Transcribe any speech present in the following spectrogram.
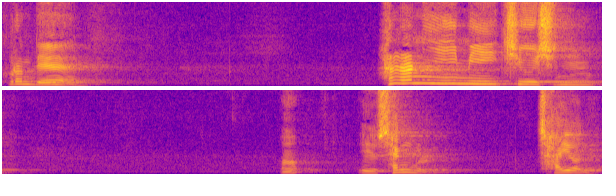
그런데 하나님이 지으신 어? 이 생물, 자연.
